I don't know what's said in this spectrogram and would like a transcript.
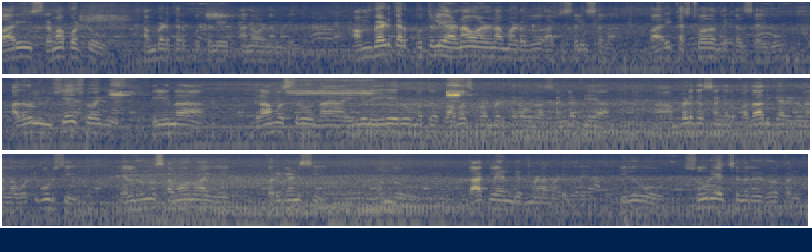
ಭಾರಿ ಶ್ರಮಪಟ್ಟು ಅಂಬೇಡ್ಕರ್ ಪುತ್ಥಳಿ ಅನಾವರಣ ಮಾಡಿದರು. ಅಂಬೇಡ್ಕರ್ ಪುತ್ಥಳಿ ಅನಾವರಣ ಮಾಡೋದು ಅಷ್ಟು ಸಲ್ಲಿಸಲ್ಲ ಭಾರಿ ಕಷ್ಟವಾದಂಥ ಕೆಲಸ ಇದು. ಅದರಲ್ಲೂ ವಿಶೇಷವಾಗಿ ಇಲ್ಲಿನ ಗ್ರಾಮಸ್ಥರು, ನಾ ಇಲ್ಲಿನ ಹಿರಿಯರು ಮತ್ತು ಬಾಬಾ ಸಾಹೇಬ್ ಅಂಬೇಡ್ಕರ್ ಅವರ ಸಂಘಟನೆಯ ಅಂಬೇಡ್ಕರ್ ಸಂಘದ ಪದಾಧಿಕಾರಿಗಳನ್ನೆಲ್ಲ ಒಟ್ಟುಗೂಡಿಸಿ ಎಲ್ಲರನ್ನೂ ಸಮಾನವಾಗಿ ಪರಿಗಣಿಸಿ ಒಂದು ದಾಖಲೆಯನ್ನು ನಿರ್ಮಾಣ ಮಾಡಿದ್ದಾರೆ. ಇದು ಸೂರ್ಯ ಚಂದ್ರ ಇರೋ ತನಕ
